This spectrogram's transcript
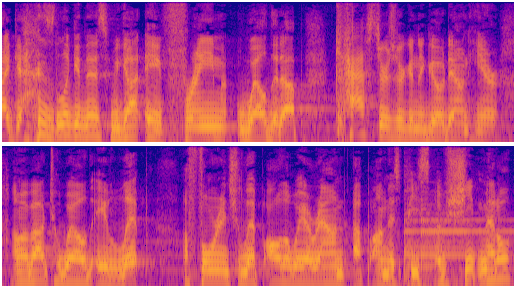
Right, guys, look at this. We got a frame welded up. Casters are gonna go down here. I'm about to weld a lip a four inch lip all the way around up on this piece of sheet metal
